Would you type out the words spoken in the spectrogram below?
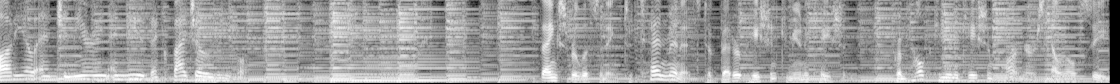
audio engineering and music by Joe Liebel. Thanks for listening to 10 Minutes to Better Patient Communication from Health Communication Partners, LLC.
